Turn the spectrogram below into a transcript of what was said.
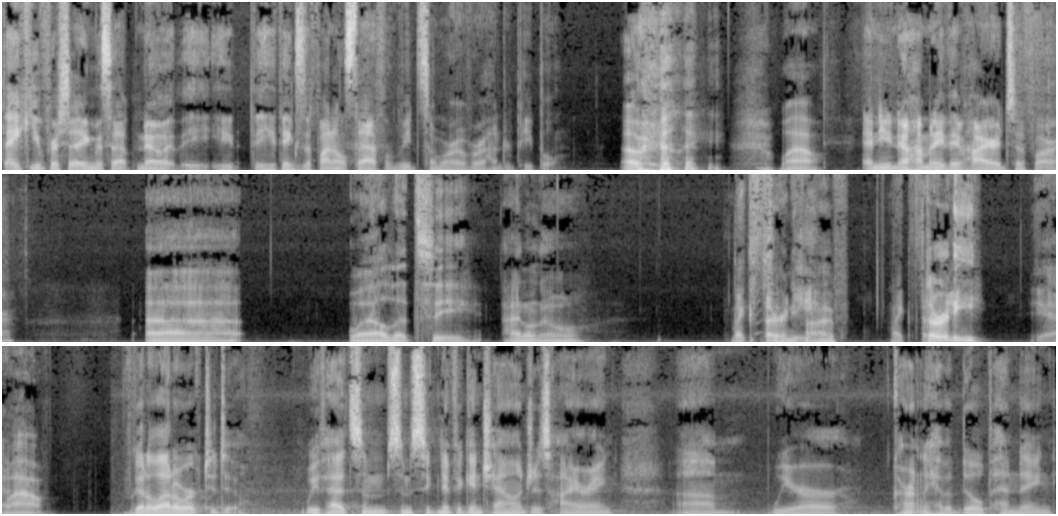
Thank you for setting this up. No, he, he thinks the final staff will be somewhere over 100 people. Oh, really? wow. And you know how many they've hired so far? Uh, well, let's see. I don't know. Like 30. 75? Like 30. Thirty? Yeah. Wow. We've got a lot of work to do. We've had some some significant challenges hiring. Um, we are currently have a bill pending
